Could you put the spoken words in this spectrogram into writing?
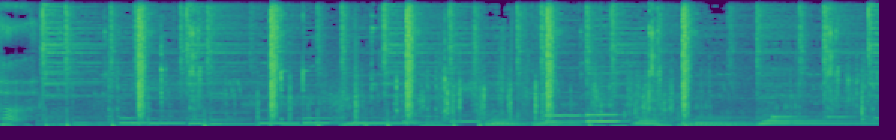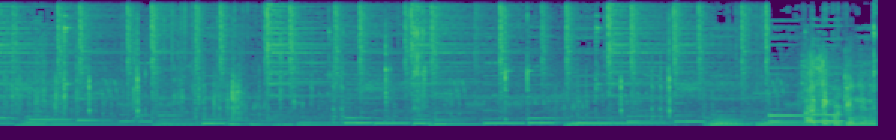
I think we're getting into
